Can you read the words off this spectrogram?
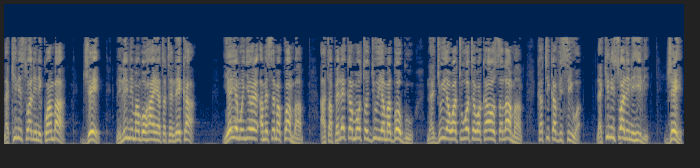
Lakini swali ni kwamba je ni lini mambo haya yatatendeka yeye mwenyewe amesema kwamba atapeleka moto juu ya magogu na juu ya watu wote wakaao salama katika visiwa. Lakini swali ni hili je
